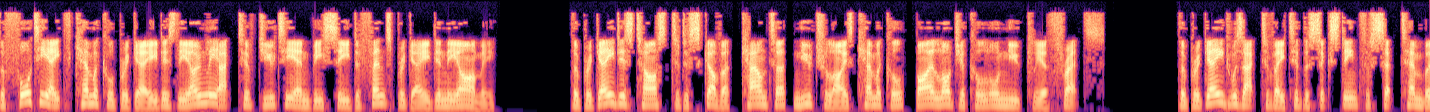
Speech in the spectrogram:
48th Chemical Brigade is the only active duty NBC defense brigade in the Army. The brigade is tasked to discover, counter, neutralize chemical, biological or nuclear threats. The brigade was activated 16 September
